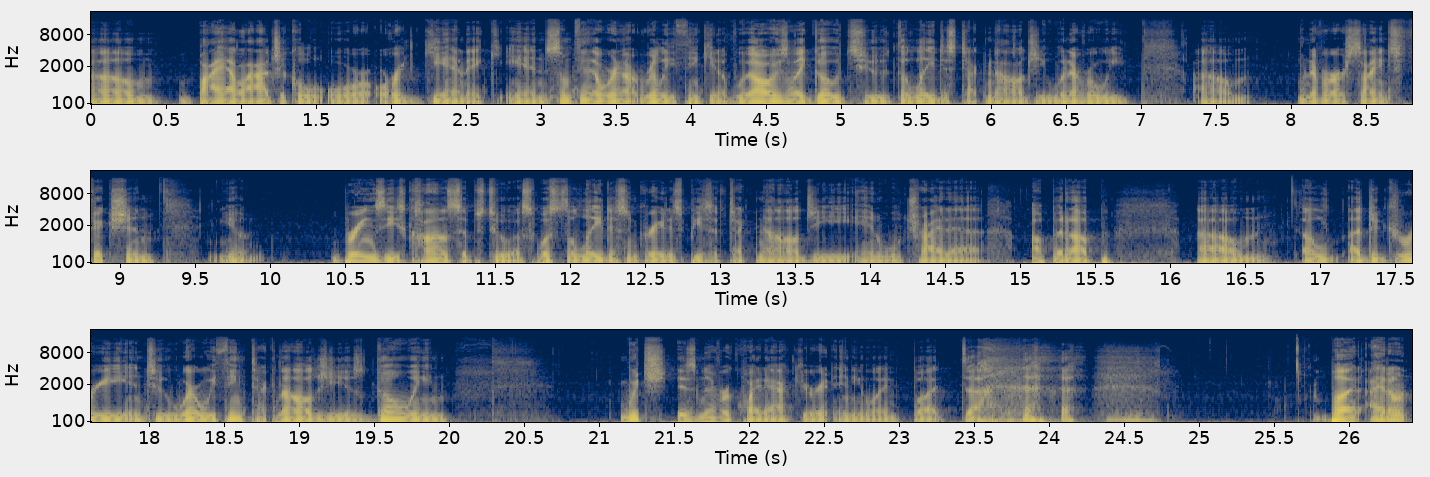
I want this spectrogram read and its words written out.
um, biological or organic and something that we're not really thinking of. We always like go to the latest technology whenever we, um, whenever our science fiction, you know, brings these concepts to us. What's the latest and greatest piece of technology, and we'll try to up it up um, a, a degree into where we think technology is going which is never quite accurate anyway. But uh, but I don't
